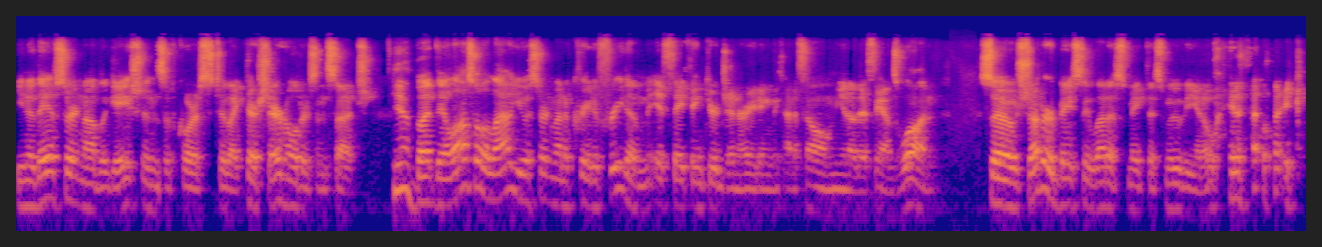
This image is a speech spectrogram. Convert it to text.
you know, they have certain obligations, of course, to like their shareholders and such. Yeah. But they'll also allow you a certain amount of creative freedom if they think you're generating the kind of film, you know, their fans want. So Shudder basically let us make this movie in a way that like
